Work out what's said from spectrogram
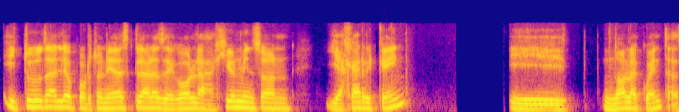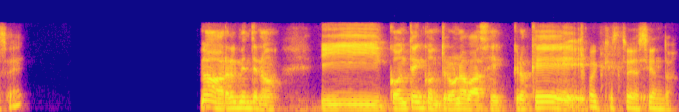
y tú dale oportunidades claras de gol a Huminson y a Harry Kane y no la cuentas, ¿eh? No, realmente no. Y Conte encontró una base. Creo que. ¿Qué estoy haciendo?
